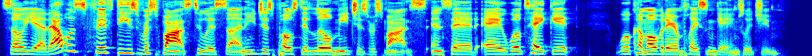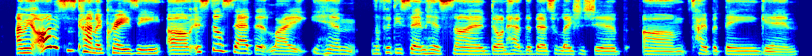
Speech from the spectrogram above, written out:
So yeah, that was 50's response to his son. He just posted Lil Meech's response and said, "Hey, we'll take it. We'll come over there and play some games with you." I mean, all this is kind of crazy. Um, it's still sad that like him, 50 Cent and his son don't have the best relationship, um, type of thing. And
